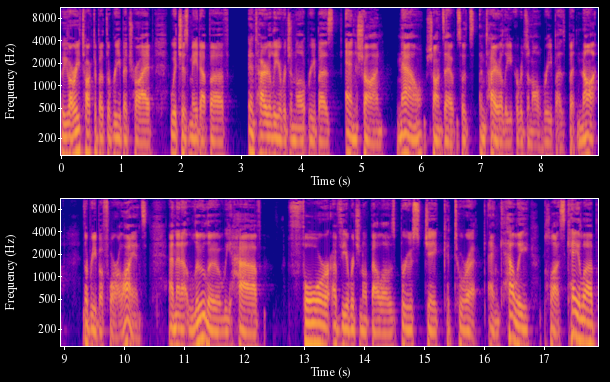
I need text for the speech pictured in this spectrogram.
We've already talked about the Reba tribe, which is made up of entirely original Rebas and Sean. Now Sean's out, so it's entirely original Rebas, but not the Reba Four Alliance. And then at Lulu, we have four of the original Belos, Bruce, Jake, Katurah, and Kelly, plus Kaleb.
